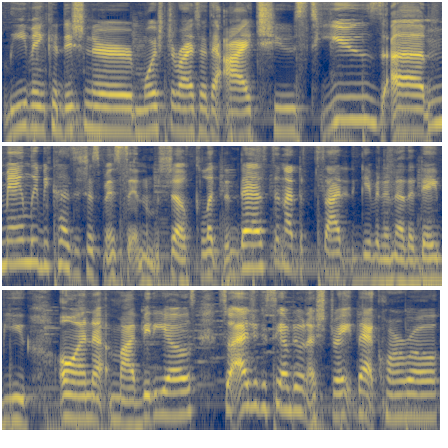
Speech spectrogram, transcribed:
leave-in conditioner, moisturizer that I choose to use, uh, mainly because it's just been sitting on the shelf collecting dust and I decided to give it another debut on my videos. So as you can see, I'm doing a straight back cornrow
